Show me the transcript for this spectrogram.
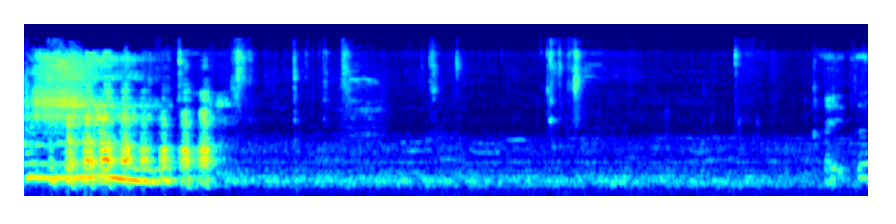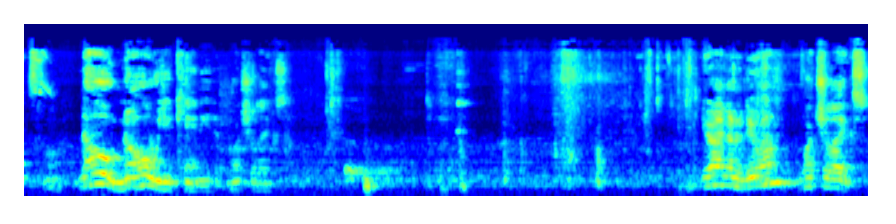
No, no, you can't eat it. Watch your legs. You're not gonna do them? Watch your legs.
